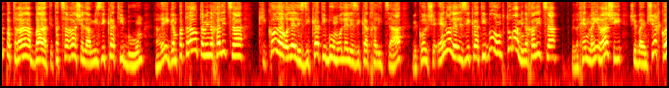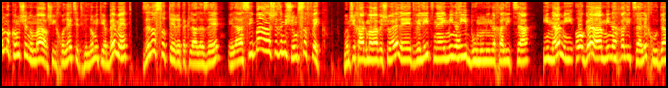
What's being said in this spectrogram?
ופטרה הבת את הצרה שלה מזיקת ייבום, הרי היא גם פטרה אותה מן החליצה, כי כל העולה לזיקת ייבום עולה לזיקת חליצה, וכל שאין עולה לזיקת ייבום פטורה מן החליצה. ולכן מעיר רש"י, שבהמשך כל מקום שנאמר שהיא חולצת ולא מתייבמת, זה לא סותר את הכלל הזה, אלא הסיבה שזה משום ספק. ממשיכה הגמרא ושואלת, וליתני מן הייבום ומן החליצה, אינמי או גם מן החליצה לחודה.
